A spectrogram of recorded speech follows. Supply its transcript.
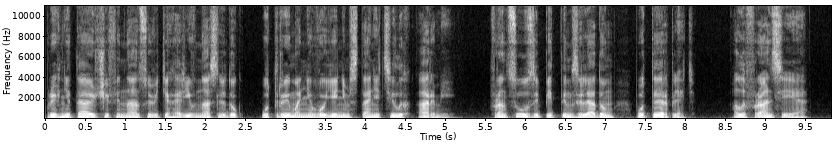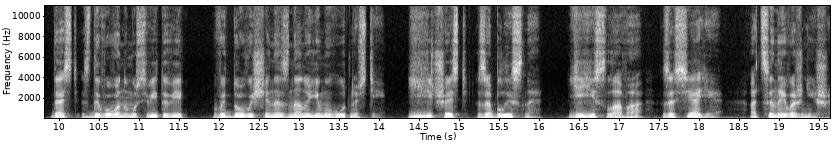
пригнітаючи фінансові тягарі внаслідок утримання в воєннім стані цілих армій. Французи під тим зглядом потерплять, але Франція дасть здивованому світові видовище незнаної могутності, її честь заблисне, її слава засяє, а це найважніше.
